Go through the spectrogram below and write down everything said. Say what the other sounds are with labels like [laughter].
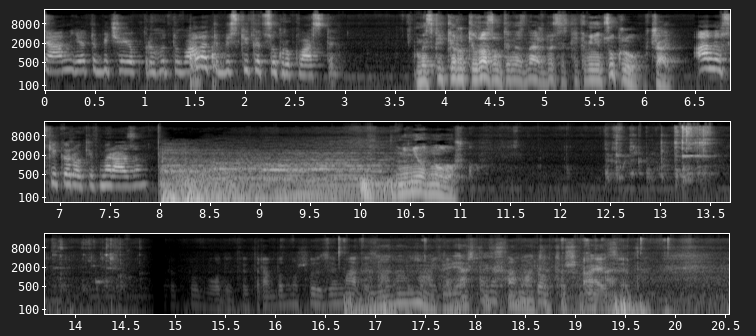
Костян, я тобі чайок приготувала, тобі скільки цукру класти? Ми скільки років разом, ти не знаєш досі, скільки мені цукру в чай? А ну скільки років ми разом? Мені одну ложку. Треба ну щось займатися. Ну, ну, ну, я ж так само, ти то, що.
